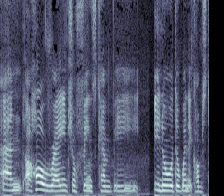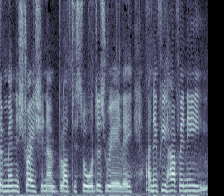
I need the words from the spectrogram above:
and a whole range of things can be in order when it comes to menstruation and blood disorders, really. And if you have any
